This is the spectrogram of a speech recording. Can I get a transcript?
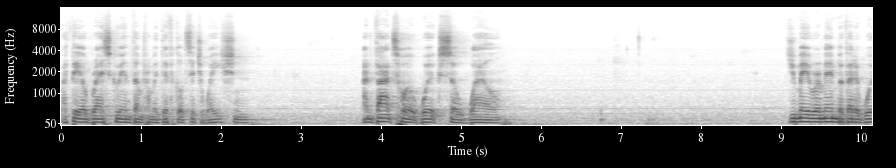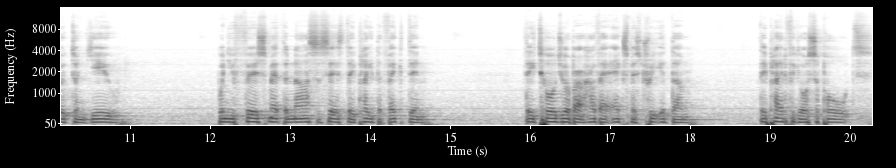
like they are rescuing them from a difficult situation. And that's how it works so well. You may remember that it worked on you. When you first met the narcissist, they played the victim. They told you about how their ex mistreated them. They played for your support.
